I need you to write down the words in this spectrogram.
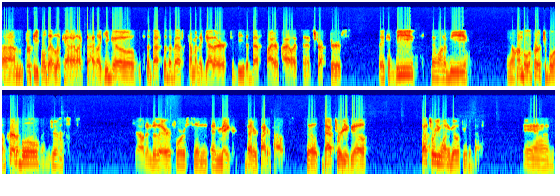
Um, for people that look at it like that, like you go, it's the best of the best coming together to be the best fighter pilots and instructors they can be. They want to be, you know, humble, approachable, incredible, and just out into the Air Force and, and make better fighter pilots. So that's where you go that's where you want to go if you're the best. And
